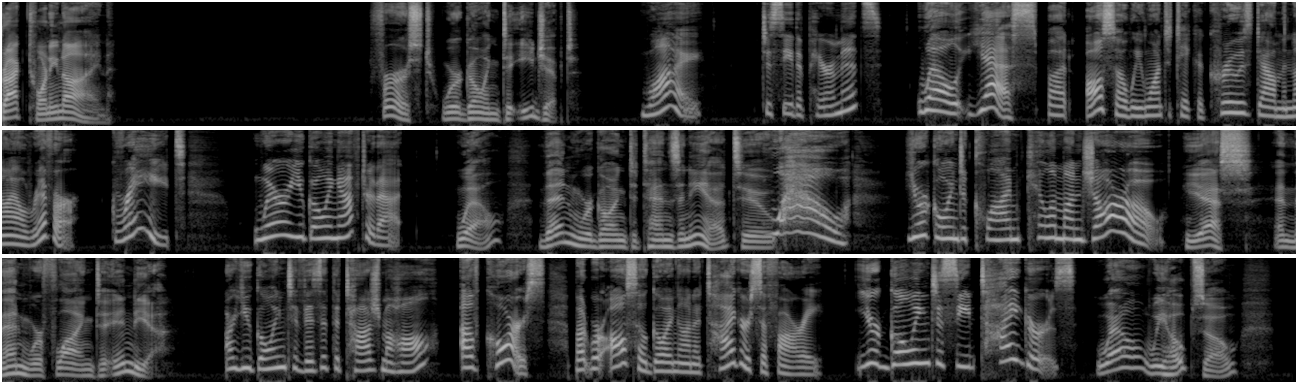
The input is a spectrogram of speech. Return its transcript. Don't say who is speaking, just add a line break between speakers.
Track 29.
First, we're going to Egypt.
Why? To see the pyramids?
Well, yes, but also we want to take a cruise down the Nile River.
Great! Where are you going after that?
Well, then we're going to Tanzania to.
Wow! You're going to climb Kilimanjaro!
Yes, and then we're flying to India.
Are you going to visit the Taj Mahal?
Of course, but we're also going on a tiger safari.
You're going to see tigers!
Well, we hope so.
